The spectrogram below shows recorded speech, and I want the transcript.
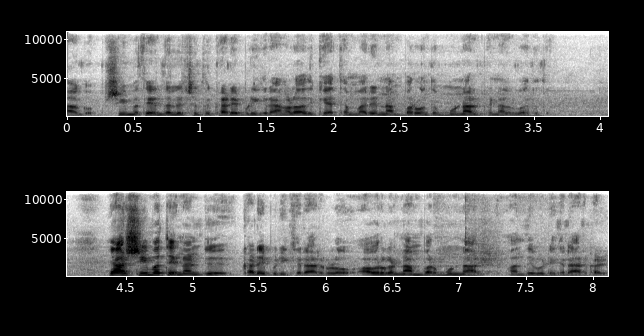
ஆகும். ஸ்ரீமத்தை எந்த லட்சத்துக்கு கடைபிடிக்கிறாங்களோ அதுக்கேற்ற மாதிரி நம்பர் வந்து முன்னால் பின்னால் வருது. யார் ஸ்ரீமத்தை நன்கு கடைபிடிக்கிறார்களோ அவர்கள் நம்பர் முன்னால் வந்து விடுகிறார்கள்.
